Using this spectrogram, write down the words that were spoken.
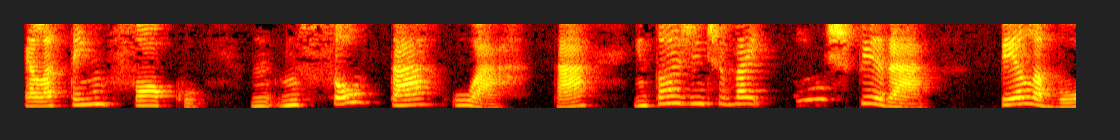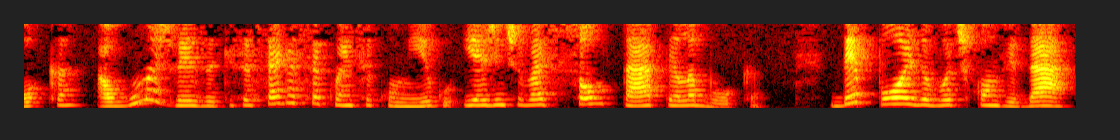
ela tem um foco em soltar o ar, tá? Então a gente vai inspirar pela boca. Algumas vezes aqui você segue a sequência comigo e a gente vai soltar pela boca. Depois eu vou te convidar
